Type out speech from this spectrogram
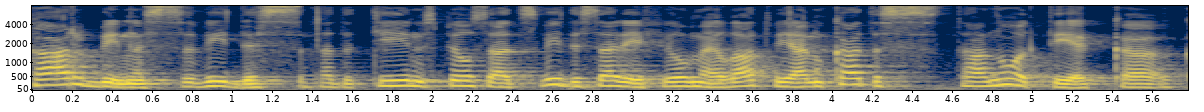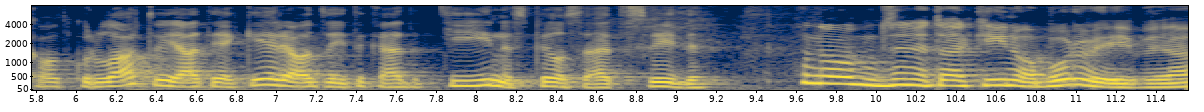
Harbinas vides, tāda Ķīnas pilsētas vides arī filmē Latvijā. Nu, kā tas tā notiek, ka kaut kur Latvijā tiek ieraudzīta kāda Ķīnas pilsētas vide? Nu, ziniet, tā ir kino burvība. Ja?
